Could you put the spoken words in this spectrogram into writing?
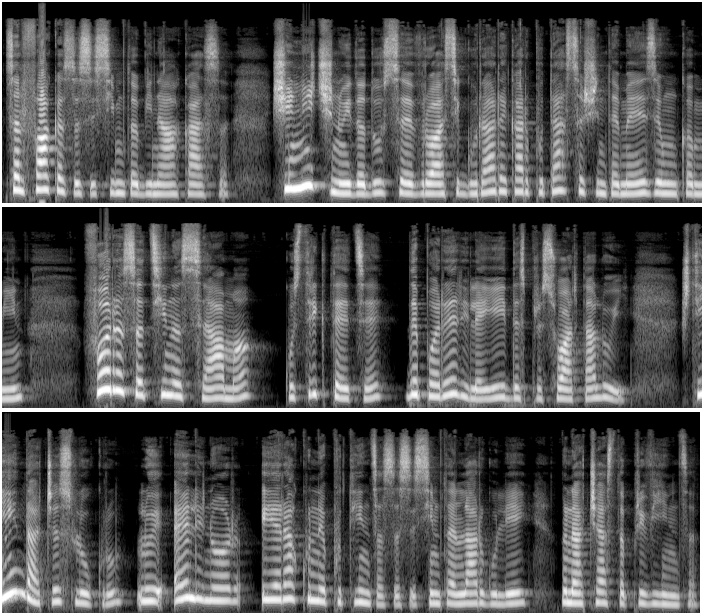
să-l facă să se simtă bine acasă și nici nu-i dăduse vreo asigurare că ar putea să-și întemeieze un cămin fără să țină seama cu strictețe de părerile ei despre soarta lui. Știind acest lucru, lui Elinor îi era cu neputință să se simtă în largul ei în această privință.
